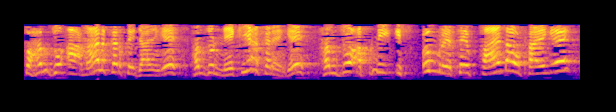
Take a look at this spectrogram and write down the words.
تو ہم جو اعمال کرتے جائیں گے، ہم جو نیکیاں کریں گے، ہم جو اپنی اس عمر سے فائدہ اٹھائیں گے،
